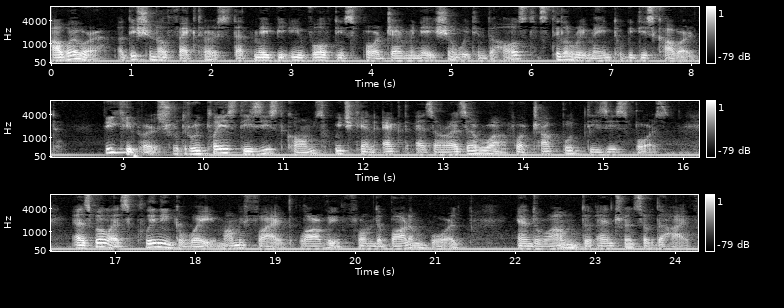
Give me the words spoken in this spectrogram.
However, additional factors that may be involved in spore germination within the host still remain to be discovered. Beekeepers should replace diseased combs which can act as a reservoir for chalkbrood disease spores, as well as cleaning away mummified larvae from the bottom board and around the entrance of the hive.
